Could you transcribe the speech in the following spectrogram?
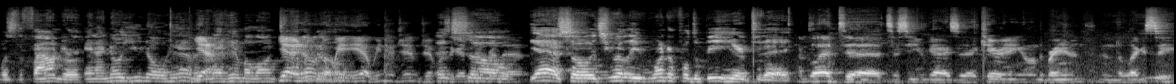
was the founder. And I know you know him and Yeah. met him a long Yeah, time no, ago. no, we, yeah, we knew Jim. Jim and was a good member so, that. yeah, so it's really wonderful to be here today. I'm glad to, to see you guys uh, carrying on the brand and the legacy.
